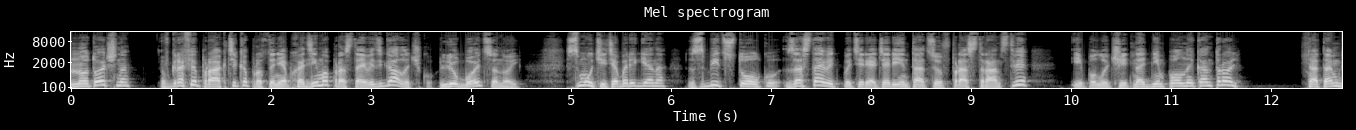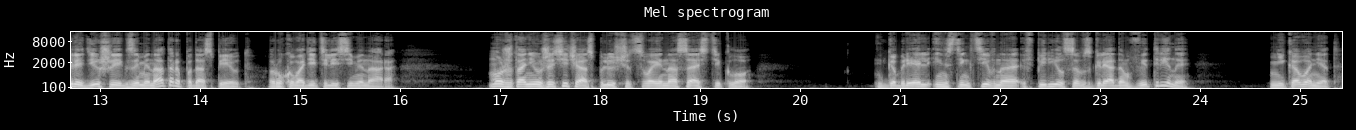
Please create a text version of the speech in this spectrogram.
«Ну точно. В графе «практика» просто необходимо проставить галочку, любой ценой. Смутить аборигена, сбить с толку, заставить потерять ориентацию в пространстве и получить над ним полный контроль. А там, глядишь, и экзаменаторы подоспеют, руководители семинара. Может, они уже сейчас плющат свои носа стекло. Габриэль инстинктивно вперился взглядом в витрины. Никого нет.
